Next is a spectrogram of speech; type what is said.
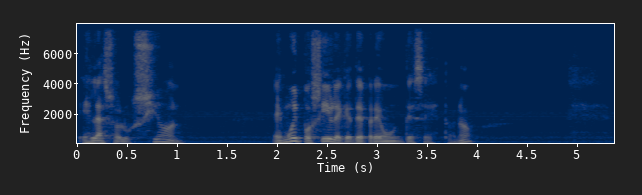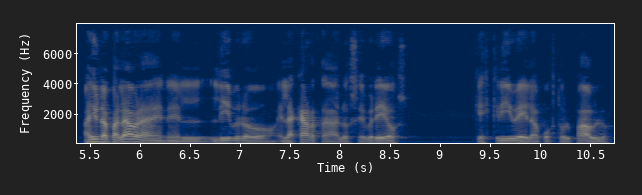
es la solución? Es muy posible que te preguntes esto, ¿no? Hay una palabra en el libro, en la carta a los hebreos que escribe el apóstol Pablo,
